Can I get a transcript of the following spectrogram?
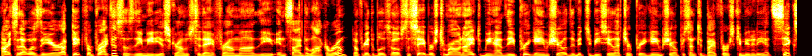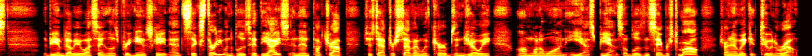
All right, so that was the your update from practice as the media scrums today from uh, the inside the locker room. Don't forget the Blues host the Sabres tomorrow night. We have the pregame show, the Mitsubishi Electric pregame show presented by First Community at 6. The BMW West St. Louis pregame skate at 6:30 when the Blues hit the ice, and then puck drop just after seven with Kerbs and Joey on 101 ESPN. So Blues and Sabres tomorrow, trying to make it two in a row.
